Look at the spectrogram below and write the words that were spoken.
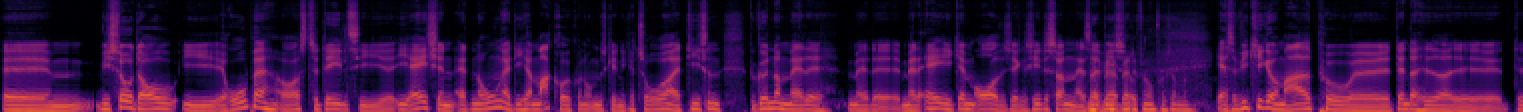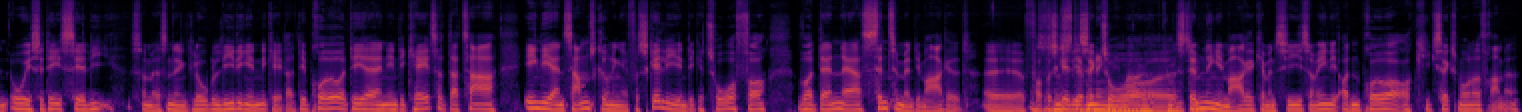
Øh, vi så dog i Europa og også til dels i, i Asien, at nogle af de her makroøkonomiske indikatorer, at de sådan begyndte at matte, matte, matte af igennem året, hvis jeg kan sige det sådan. Altså, hvad, hvad, så, hvad er det for nogle for eksempel? Ja, altså vi kigger jo meget på øh, den, der hedder øh, den OECD CLI, som er sådan en Global Leading Indicator. Det prøver, det er en indikator, der tager egentlig er en sammenskrivning af forskellige indikatorer for, hvordan er sentiment i markedet øh, for altså forskellige sektorer og stemning i markedet, kan man sige, som egentlig, og den prøver at kigge seks måneder måneder fremad.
